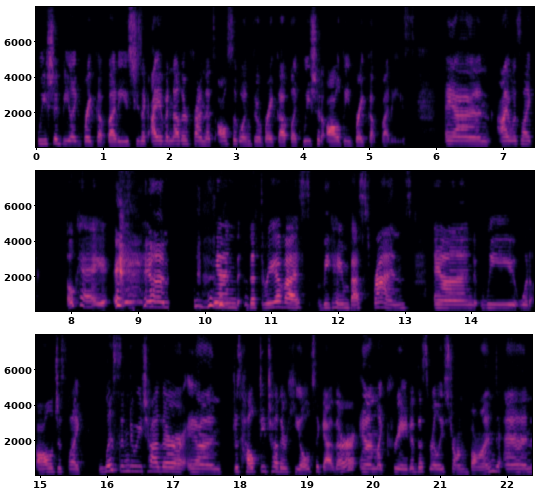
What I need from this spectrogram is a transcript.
we should be like breakup buddies. She's like, I have another friend that's also going through a breakup. Like, we should all be breakup buddies. And I was like, okay. and and the three of us became best friends and we would all just like listen to each other and just helped each other heal together and like created this really strong bond and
